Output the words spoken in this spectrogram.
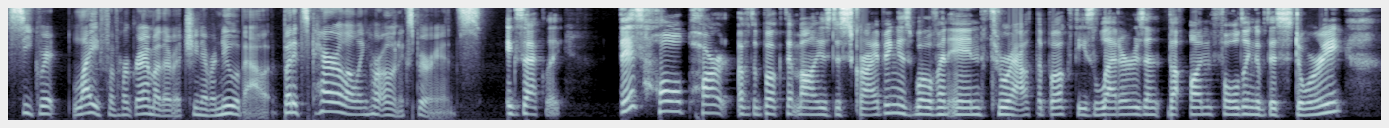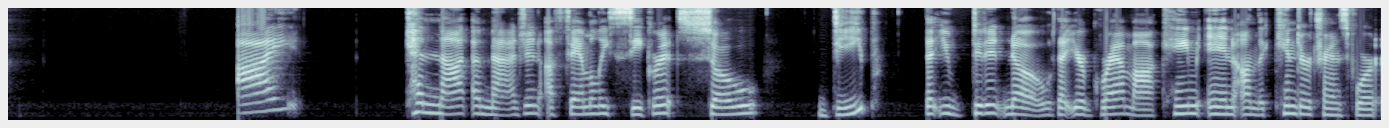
secret life of her grandmother that she never knew about, but it's paralleling her own experience. Exactly. This whole part of the book that Molly is describing is woven in throughout the book, these letters and the unfolding of this story. I cannot imagine a family secret so deep that you didn't know that your grandma came in on the Kindertransport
